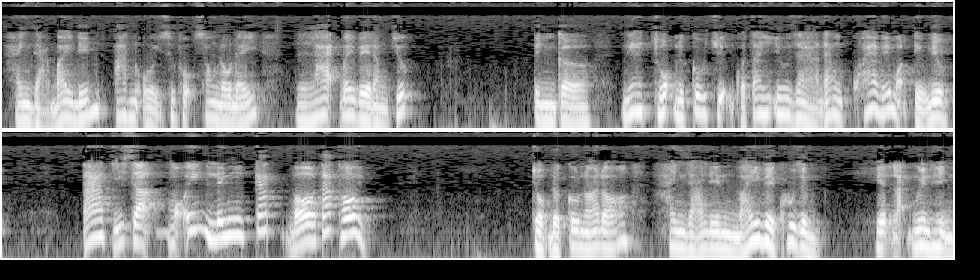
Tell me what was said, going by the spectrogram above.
Hành giả bay đến an ủi sư phụ xong đâu đấy, lại bay về đằng trước. Tình cờ nghe trộm được câu chuyện của tay yêu già đang khoe với bọn tiểu lưu. Ta chỉ sợ mỗi linh cát Bồ Tát thôi. Chộp được câu nói đó, Hành giả liền bay về khu rừng, hiện lại nguyên hình,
